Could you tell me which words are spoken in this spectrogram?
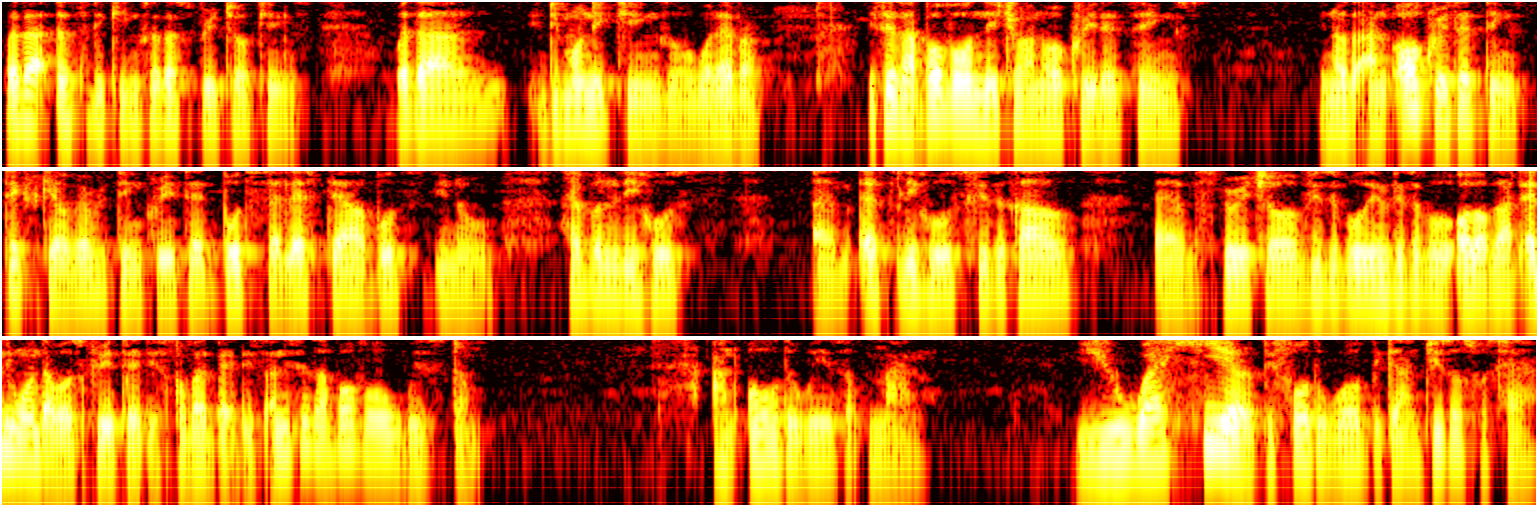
whether earthly kings whether spiritual kings whether demonic kings or whatever he says, above all nature and all created things, you know, and all created things takes care of everything created, both celestial, both, you know, heavenly hosts, um, earthly hosts, physical, um, spiritual, visible, invisible, all of that. Anyone that was created is covered by this. And he says, above all wisdom and all the ways of man. You were here before the world began. Jesus was here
